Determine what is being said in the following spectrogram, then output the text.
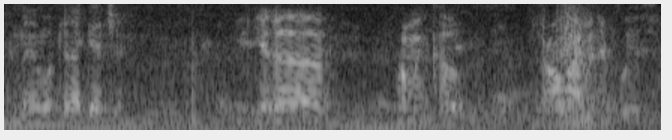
Hey man, what can I get you? You get a rum and coke. Throw lime in there, please.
